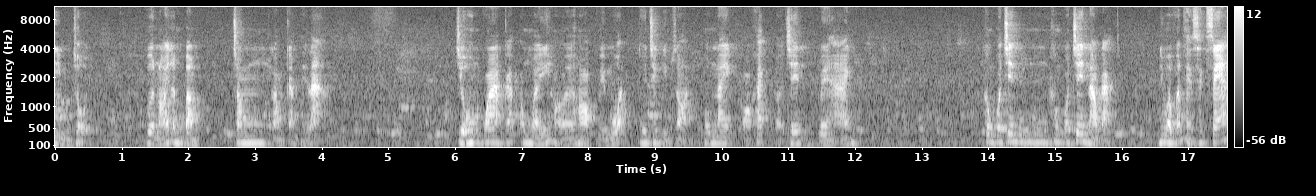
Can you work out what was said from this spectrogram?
tìm trội vừa nói lầm bầm, trong lòng cảm thấy lạ. Chiều hôm qua, các ông ấy họ họp về muộn, tôi chưa kịp dọn. Hôm nay có khách ở trên, về hả anh? Không có trên, không có trên nào cả. Nhưng mà vẫn phải sạch sẽ.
